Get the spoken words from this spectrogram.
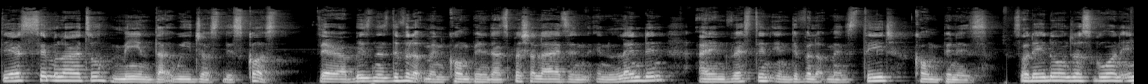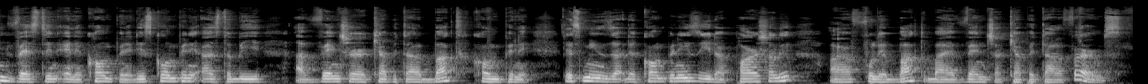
They are similar to Main that we just discussed. They're a business development company that specializes in, in lending and investing in development stage companies. So they don't just go and invest in any company. This company has to be a venture capital backed company. This means that the company is either partially or fully backed by venture capital firms.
